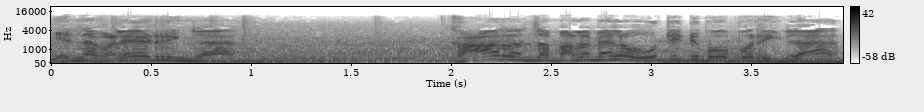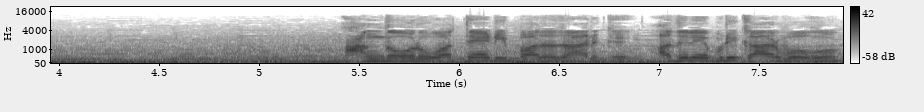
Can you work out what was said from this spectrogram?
என்ன விளையாடுறீங்களா? கார் அந்த மலை மேல ஓட்டிட்டு போக போறீங்களா? அங்க ஒரு ஒத்தையடி பாதை தான் இருக்கு. அதுல எப்படி கார் போகும்?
